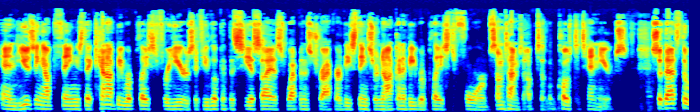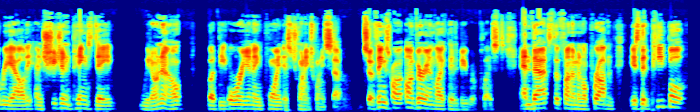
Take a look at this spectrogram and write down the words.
and using up things that cannot be replaced for years. If you look at the CSIS weapons tracker, these things are not going to be replaced for sometimes up to close to 10 years. So that's the reality. And Xi Jinping's date, we don't know, but the orienting point is 2027. So things are very unlikely to be replaced. And that's the fundamental problem is that people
